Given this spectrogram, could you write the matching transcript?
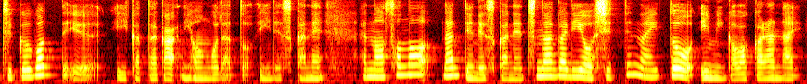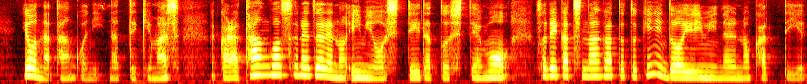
熟語っていう言い方が日本語だといいですかね。あの、その、なんて言うんですかね、つながりを知ってないと意味がわからないような単語になってきます。だから単語それぞれの意味を知っていたとしても、それがつながった時にどういう意味になるのかっていう、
